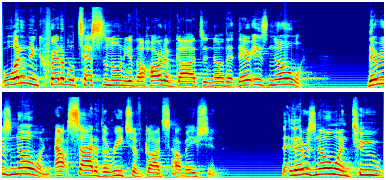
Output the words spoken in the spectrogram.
What an incredible testimony of the heart of God to know that there is no one, there is no one outside of the reach of God's salvation. There is no one too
